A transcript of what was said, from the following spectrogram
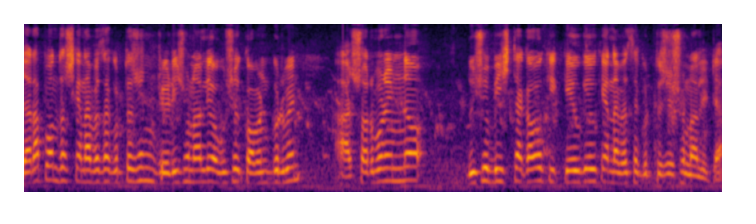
যারা পঞ্চাশ কেনা বেচা করতেছেন রেডি সোনালি অবশ্যই কমেন্ট করবেন। আর সর্বনিম্ন দুশো বিশ টাকাও কি কেউ কেউ কেনা বেচা করতেছে সোনালিটা।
